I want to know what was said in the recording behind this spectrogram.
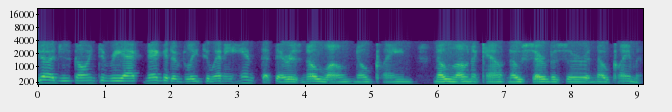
judge is going to react negatively to any hint that there is no loan, no claim, no loan account, no servicer, and no claimant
